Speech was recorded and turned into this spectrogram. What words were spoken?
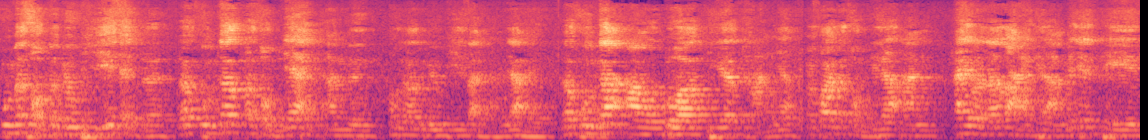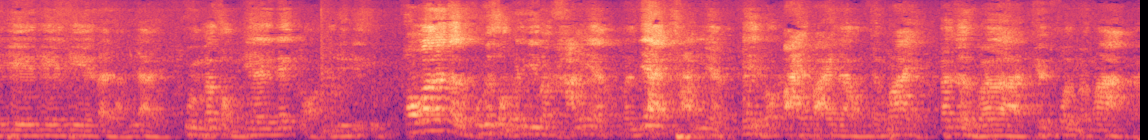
คุณผสม WP ให้เสร็จเลย แล้วคุณก็ผสมแยกอันหนึงคุณเอา WP ใส่ถังใหญ่ แล้วคุณก็เอาตัวทีละถังเนี่ยค่อยๆผสมทีละอัน ให้มันละลายทีละอันไม่ใช่เทเทเทเทใส่ถังใหญ่ คุณผสมทีละเล็กก่อนจะดีที่สุด เพราะว่าถ้าเกิดคุณผสมไม่ดีบางครั้งเนี่ย มันแยกชั้นเนี่ยไม่เห็นว่าปลายปลายเราจะไหม้ถ้าเกิดเวลาเข้มข้นมากๆนะ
